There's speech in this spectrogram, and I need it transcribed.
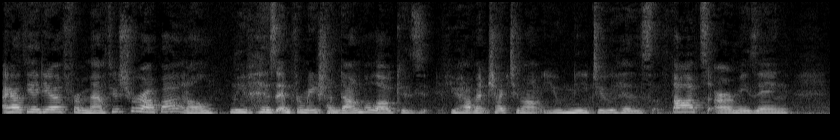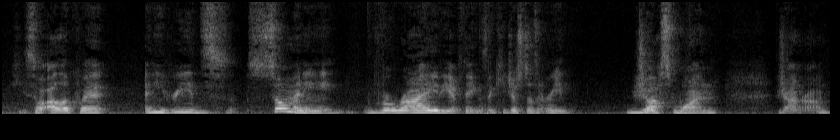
I got the idea from Matthew Sciarappa, and I'll leave his information down below because if you haven't checked him out, you need to. His thoughts are amazing. He's so eloquent, and he reads so many variety of things. Like, he just doesn't read just one genre.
